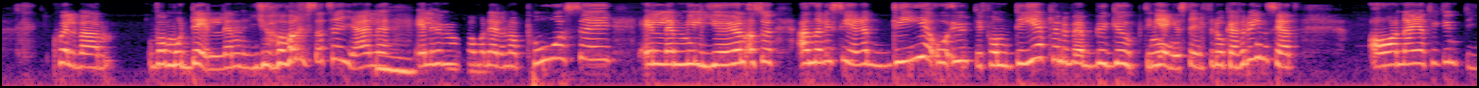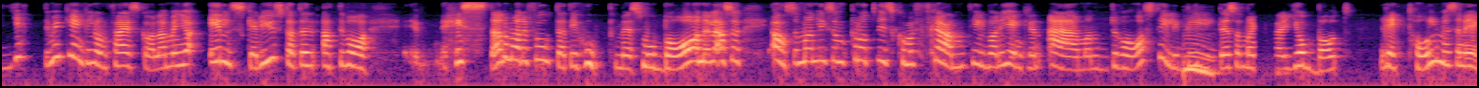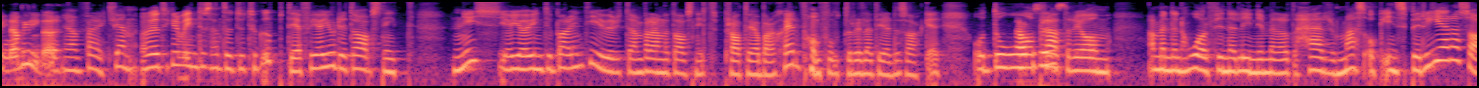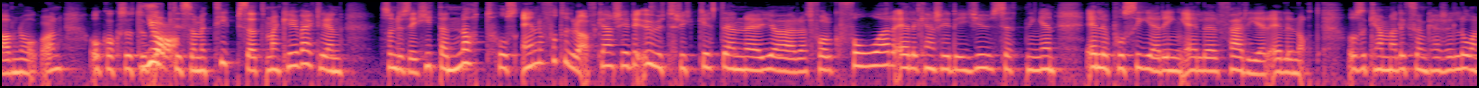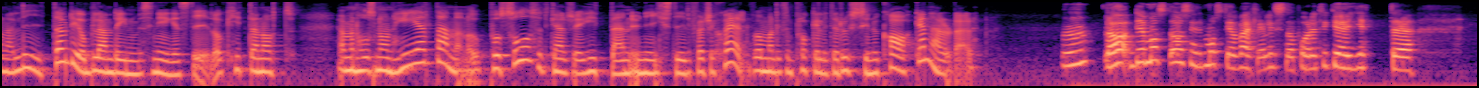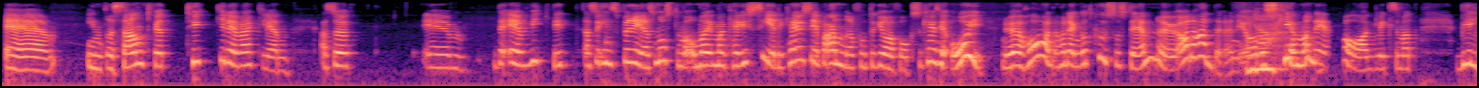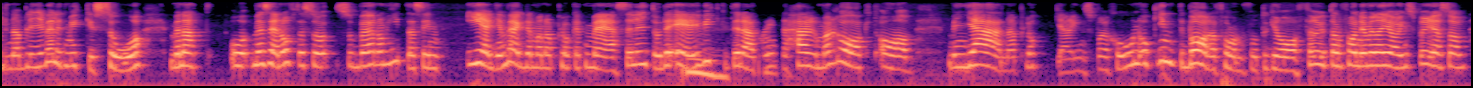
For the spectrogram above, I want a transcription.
själva vad modellen gör så att säga eller, Mm. eller hur, vad modellen har på sig eller miljön. Alltså analysera det och utifrån det kan du börja bygga upp din egen stil för då kanske du inser att Ja, nej jag tyckte inte jättemycket egentligen om färgskalan men jag älskade just att det, att det var eh, hästar de hade fotat ihop med små barn. Eller alltså, ja, så man liksom på något vis kommer fram till vad det egentligen är man dras till i Mm. bilder så att man kan jobba åt rätt håll med sina egna bilder. Ja, verkligen. Och jag tycker det var intressant att du tog upp det, för jag gjorde ett avsnitt nyss. Jag gör ju inte bara intervjuer, utan varannat avsnitt pratar jag bara själv om fotorelaterade saker. Och då Ja, pratade jag om ja, men den hårfina linjen mellan att härmas och inspireras av någon. Och också tog Ja. upp det som ett tips, att man kan ju verkligen som du säger, hitta något hos en fotograf. Kanske är det uttrycket den eh, gör att folk får, eller kanske är det ljussättningen, eller posering, eller färger, eller något. Och så kan man liksom kanske låna lite av det och blanda in med sin egen stil och hitta något ja, men hos någon helt annan. Och på så sätt kanske hitta en unik stil för sig själv. Om man liksom plockar lite russin ur kakan här och där. Mm. Ja, det måste, avsnittet måste jag verkligen lyssna på. Det tycker jag är jätteintressant. eh, för jag tycker det är verkligen, alltså eh, det är viktigt, alltså inspireras måste man och man, man kan ju se, det kan ju se på andra fotografer också, kan ju se oj, nu har, har den gått kurs hos den nu? Ja det hade den ja. Ja. Då ser man det ett tag liksom att bilderna blir väldigt mycket så. Men, att, och, men sen ofta så, så börjar de hitta sin egen väg där man har plockat med sig lite och det är ju Mm. viktigt det där att man inte härmar rakt av men gärna plockar inspiration och inte bara från fotografer utan från, jag menar jag inspireras av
